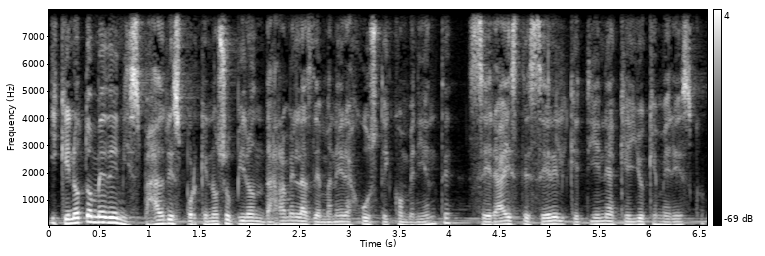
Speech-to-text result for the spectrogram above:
y que no tomé de mis padres porque no supieron dármelas de manera justa y conveniente? ¿Será este ser el que tiene aquello que merezco?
